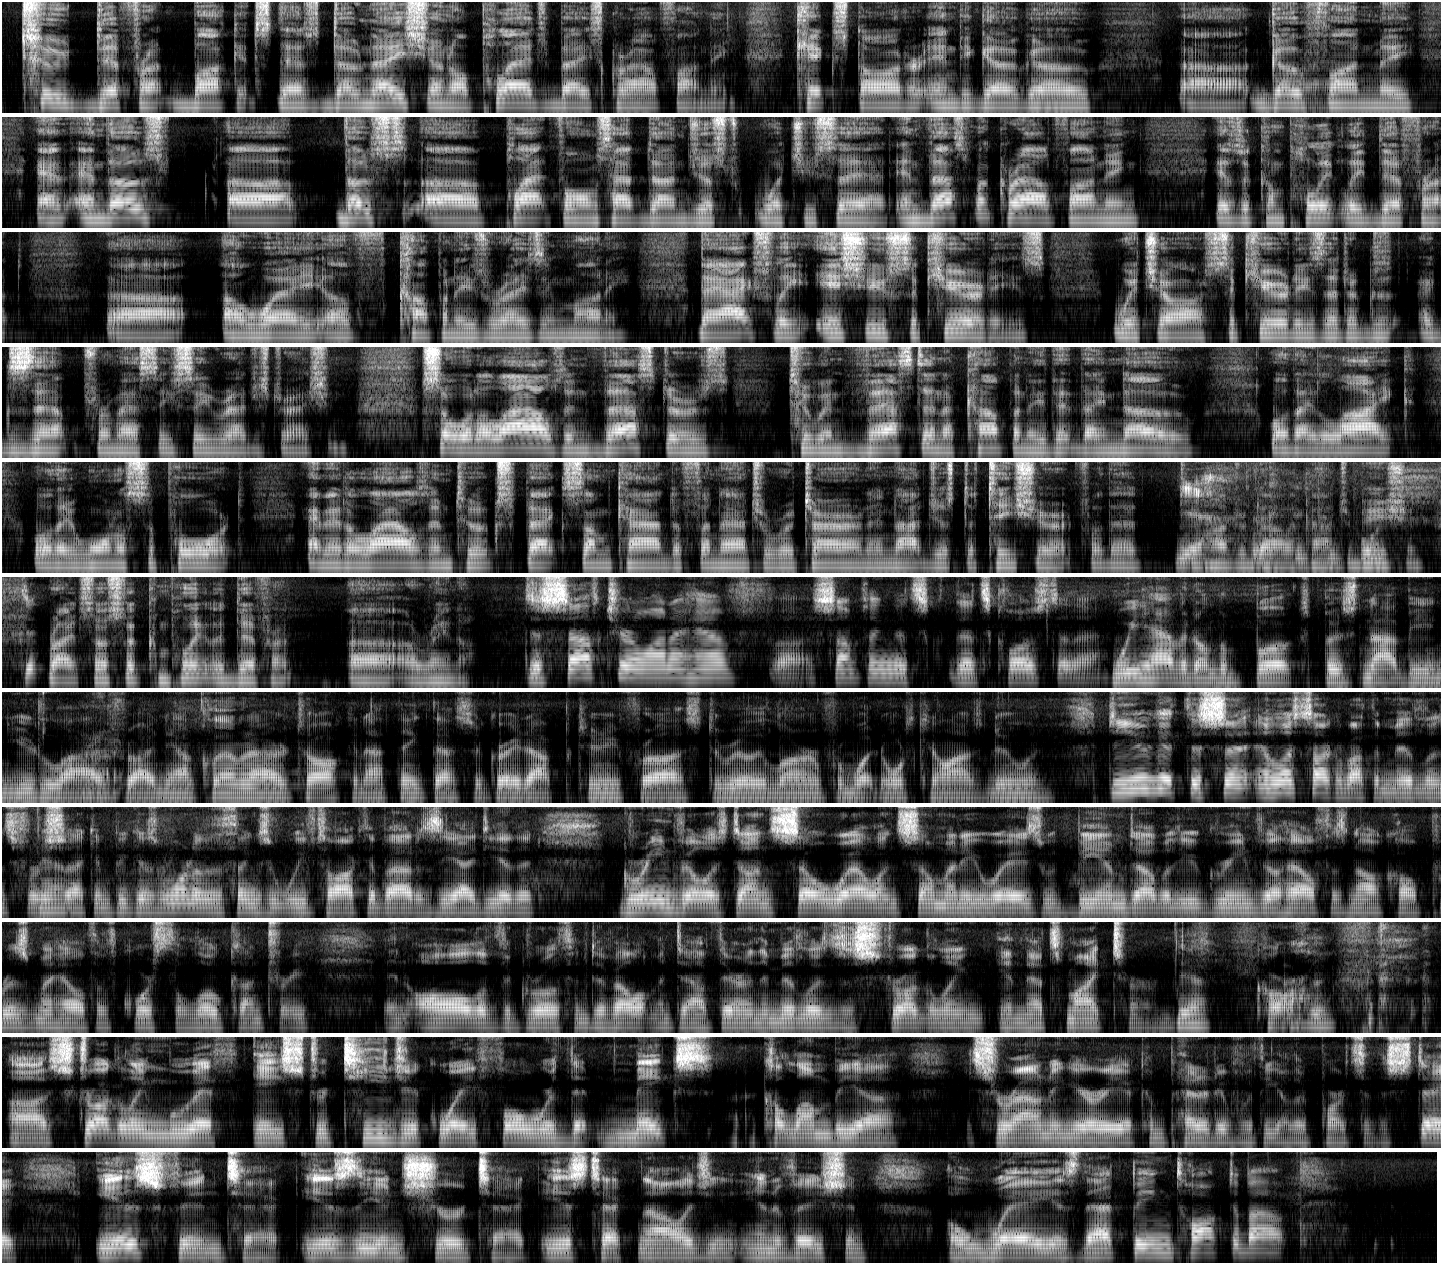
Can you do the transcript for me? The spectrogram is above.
two different buckets. There's donation or pledge-based crowdfunding, Kickstarter, Indiegogo, uh, GoFundMe, right. and and those uh, those uh, platforms have done just what you said. Investment crowdfunding is a completely different uh, a way of companies raising money. They actually issue securities, which are securities that are ex- exempt from SEC registration. So it allows investors to invest in a company that they know or they like or they want to support, and it allows them to expect some kind of financial return and not just a T-shirt for that yeah. $200 contribution. right. So it's a completely different uh, arena. Does South Carolina have uh, something that's that's close to that? We have it on the books, but it's not being utilized right. right. now. Clem and I are talking. I think that's a great opportunity for us to really learn from what North Carolina's doing. Do you get the sense? And let's talk about the Midlands for yeah. a second, because one of the things that we've talked about is the idea that Greenville has done so well in so many ways with BMW. Greenville Health is now called Prisma Health, of course, the Low Country, and all of the growth and development out there. And the Midlands is struggling, and that's my term, yeah, Carl, uh, struggling with a strategic way forward that makes Columbia surrounding area competitive with the other parts of the state. Is fintech, is the insurtech, is technology and innovation a way? Is that being talked about?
